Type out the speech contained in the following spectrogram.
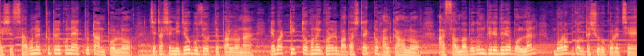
এসে শ্রাবণের ঠোঁটের কোণে একটু টান পড়ল, যেটা সে নিজেও বুঝে উঠতে পারল না। এবার ঠিক তখন ওই ঘরের বাতাসটা একটু হালকা হলো, আর সালমা বেগম ধীরে ধীরে বললেন, বরফ গলতে শুরু করেছে।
